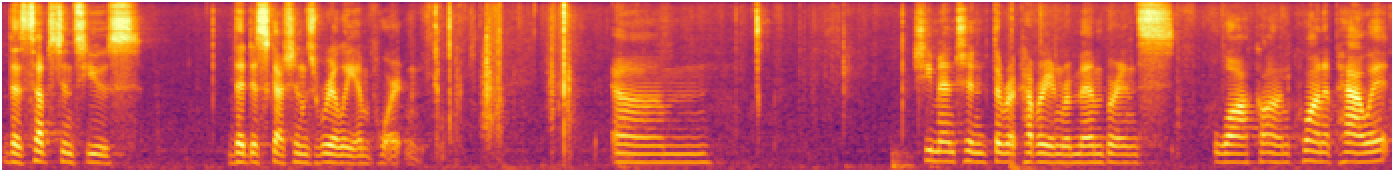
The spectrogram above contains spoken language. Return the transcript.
the substance use, the discussion's really important. Um, She mentioned the Recovery and Remembrance Walk on Quannapowitt,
